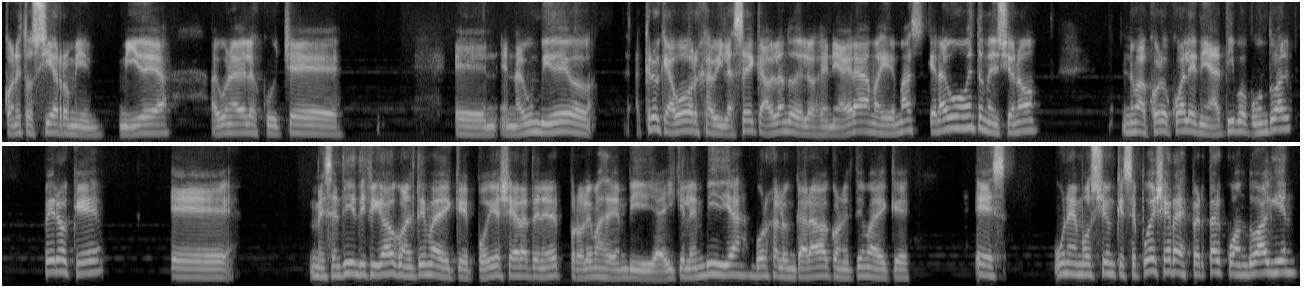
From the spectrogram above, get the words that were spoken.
con esto cierro mi, idea, alguna vez lo escuché en, en, algún video, creo que a Borja Vilaseca, hablando de los eneagramas y demás, que en algún momento mencionó, no me acuerdo cuál eneatipo puntual, pero que eh, me sentí identificado con el tema de que podía llegar a tener problemas de envidia y que la envidia, Borja lo encaraba con el tema de que es una emoción que se puede llegar a despertar cuando alguien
